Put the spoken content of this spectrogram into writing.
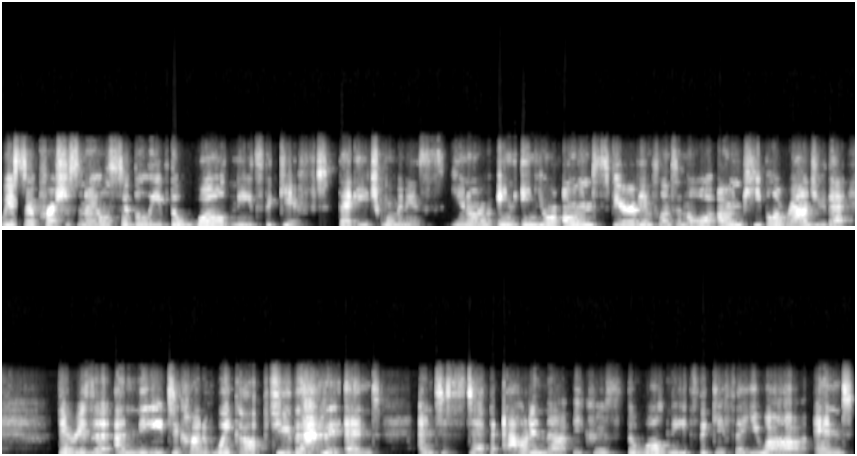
we're so precious and i also believe the world needs the gift that each woman is you know in in your own sphere of influence and the own people around you that there is a, a need to kind of wake up to that and and to step out in that because the world needs the gift that you are and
